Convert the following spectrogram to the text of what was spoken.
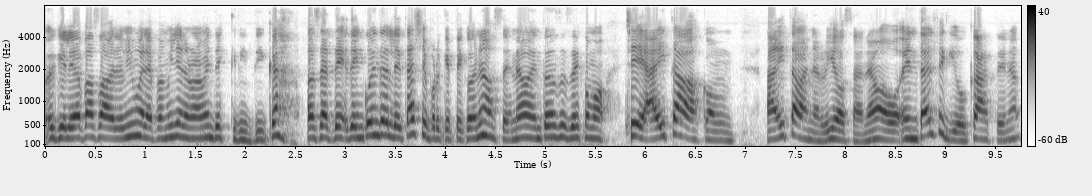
que le ha pasado lo mismo, la familia normalmente es crítica. O sea, te, encuentra el detalle porque te conoce, ¿no? Entonces es como, che, ahí estabas con, ahí estabas nerviosa, ¿no? O en tal te equivocaste, ¿no?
